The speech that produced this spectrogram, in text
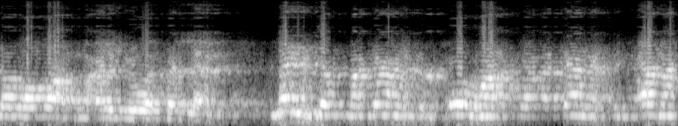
صلى الله عليه وسلم. ليست مكانة الحرة كمكانة الأمة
